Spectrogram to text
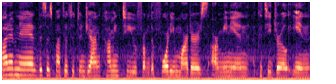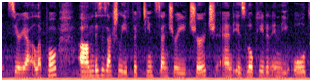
Parevner, this is Patil Toutounjian coming to you from the 40 Martyrs Armenian Cathedral in Syria, Aleppo. Um, this is actually a 15th century church and is located in the old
